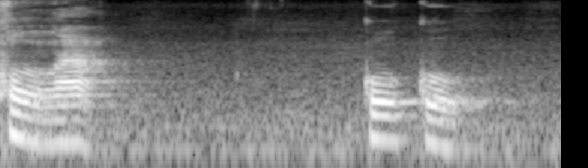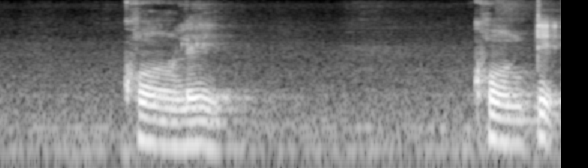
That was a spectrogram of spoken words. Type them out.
ခွန်ငါကိုကိုခွန်လေးခွန်တစ်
